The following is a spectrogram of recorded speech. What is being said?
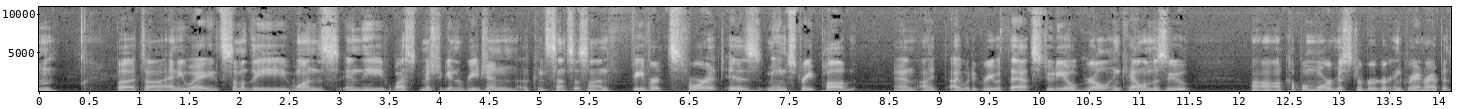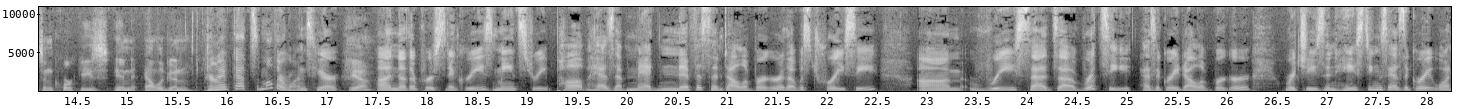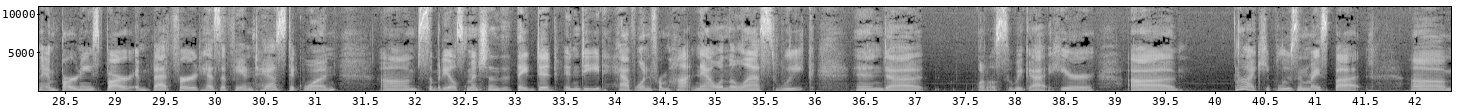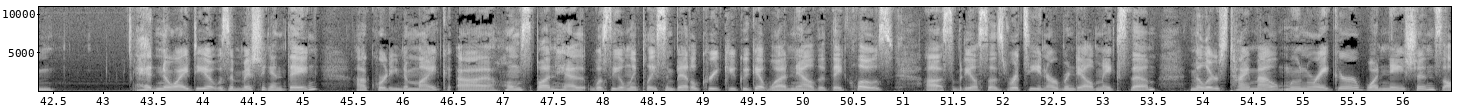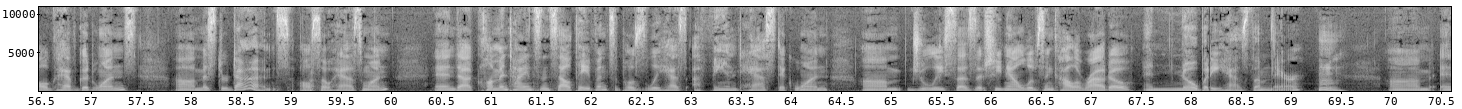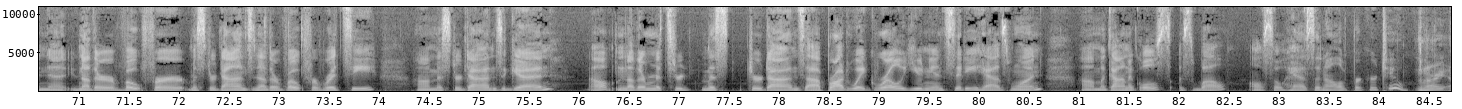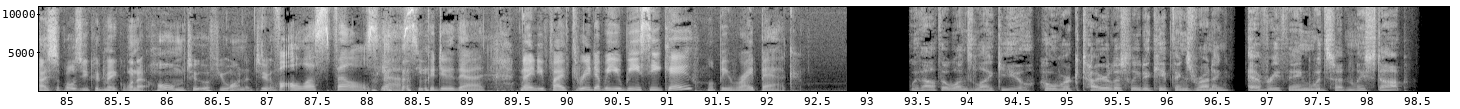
But uh, anyway, some of the ones in the West Michigan region, a consensus on favorites for it is Main Street Pub, and I, I would agree with that. Studio Grill in Kalamazoo, Uh, a couple more Mr. Burger in Grand Rapids and Corky's in Allegan. And I've got some other ones here. Yeah. Another person agrees. Main Street Pub has a magnificent olive burger. That was Tracy. Um, Ree says uh, Ritzy has a great olive burger. Richie's in Hastings has a great one. And Barney's Bar in Bedford has a fantastic one. Um, somebody else mentioned that they did indeed have one from Hot Now in the last week. And uh, what else do we got here? Uh, oh, I keep losing my spot. Um, had no idea it was a Michigan thing, according to Mike. Uh, Homespun was the only place in Battle Creek you could get one now that they closed. Uh, somebody else says Ritzy and Urbandale makes them. Miller's Timeout, Moonraker, One Nations all have good ones. Uh, Mr. Don's also has one. And uh, Clementine's in South Haven supposedly has a fantastic one. Um, Julie says that she now lives in Colorado and nobody has them there. Hmm. Um, and uh, another vote for Mr. Don's, another vote for Ritzy. Uh, Mr. Don's again. Oh, another Mr. Mr. Don's. Uh, Broadway Grill, Union City has one. Uh, McGonagall's as well also has an olive burger too. All right. I suppose you could make one at home too if you wanted to. Of all us fells, yes, you could do that. 95.3 WBCK. We'll be right back. Without the ones like you, who work tirelessly to keep things running, everything would suddenly stop.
